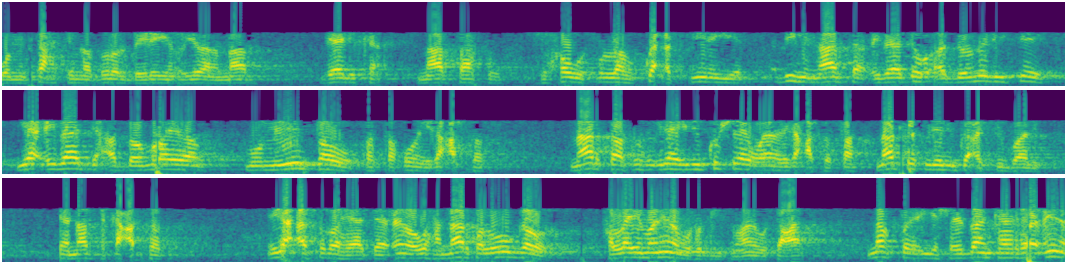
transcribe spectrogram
ومن تحتهم ظلال بري. وإذا النار. ذلك نار تاسو yukhawifullahu ku cabsiinaya bihi naarta cibaadahu addoommadiise yaa cibaadi addoommayda muminiintaw fattaquuna iga cabsata naartaas wuxuu ilahay idinku sheega waa inaad iga cabsataan. Naartaasu ilahi idinku cabsin baali. Ee naarta ka cabsada iga cabsadoo ha adeecinoo waxa naarta lagu galo hala imanina buu rabbi subxaana watacaala nafta iyo shaydaanka ha raacina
